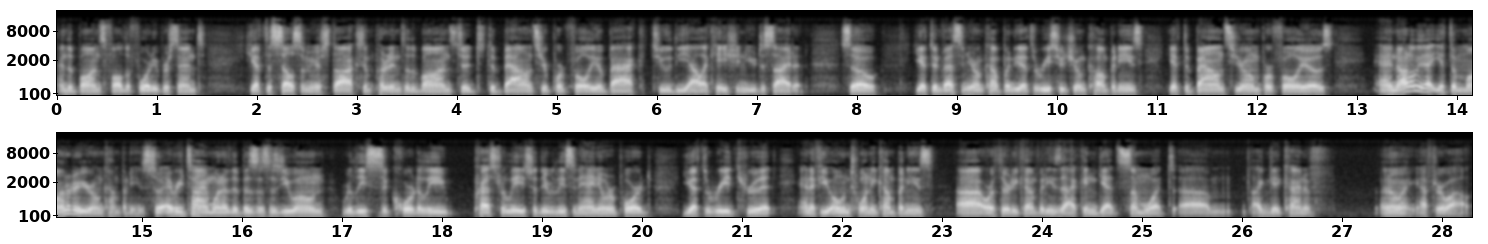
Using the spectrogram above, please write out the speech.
and the bonds fall to 40%, you have to sell some of your stocks and put it into the bonds to, to balance your portfolio back to the allocation you decided. So you have to invest in your own company, you have to research your own companies, you have to balance your own portfolios. And not only that, you have to monitor your own companies. So every time one of the businesses you own releases a quarterly press release or they release an annual report, you have to read through it. And if you own 20 companies uh, or 30 companies, that can get somewhat, um, I can get kind of annoying after a while.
